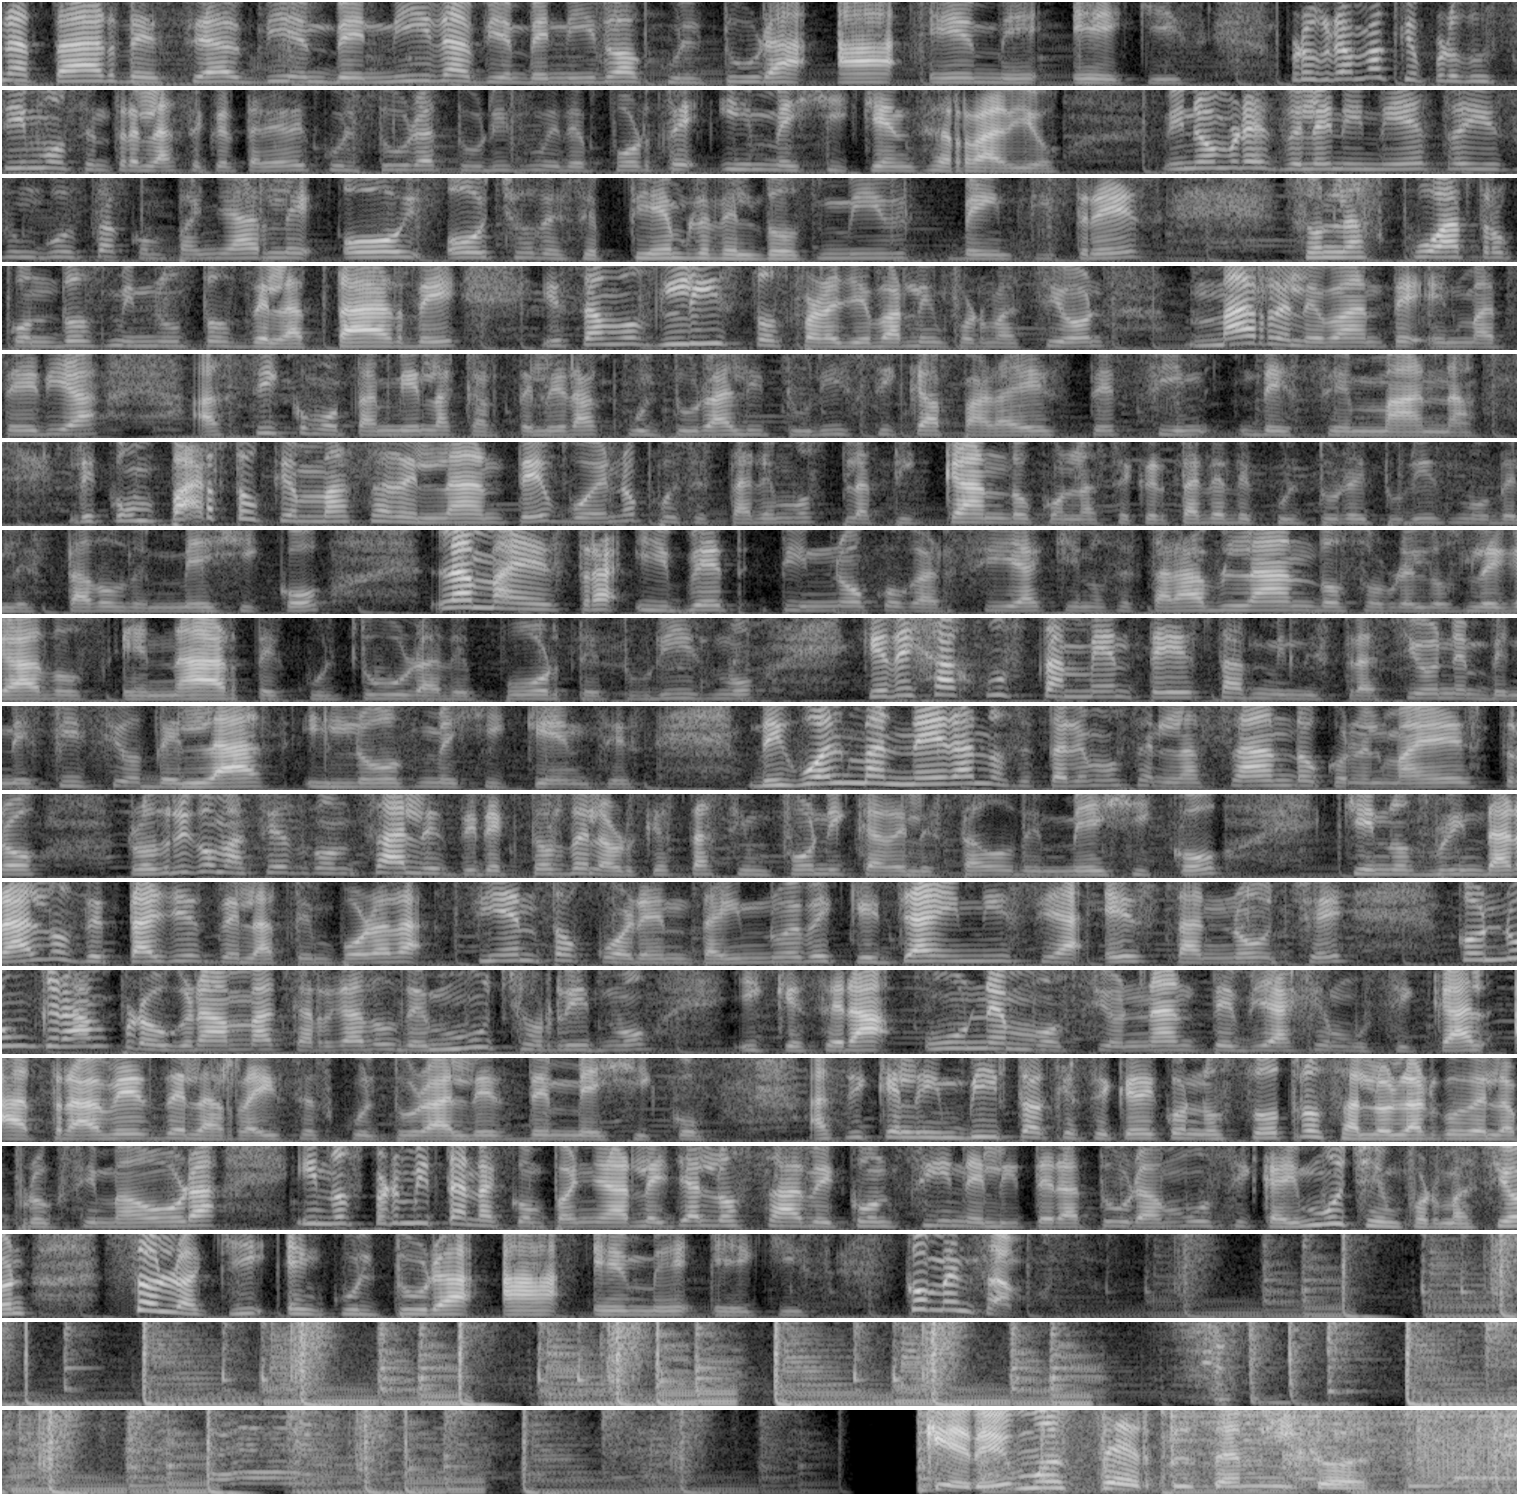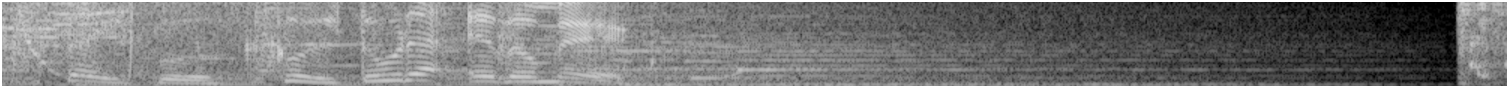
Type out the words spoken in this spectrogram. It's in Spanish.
Buena tarde, sea bienvenida, bienvenido a Cultura AMX, programa que producimos entre la Secretaría de Cultura, Turismo y Deporte y Mexiquense Radio. Mi nombre es Belén Iniestra y es un gusto acompañarle hoy, 8 de septiembre del 2023. Son las 4 con 2 minutos de la tarde y estamos listos para llevar la información más relevante en materia, así como también la cartelera cultural y turística para este fin de semana. Le comparto que más adelante, bueno, pues estaremos platicando con la Secretaria de Cultura y Turismo del Estado de México, la maestra Ivette Tinoco García, quien nos estará hablando sobre los legados en arte, cultura, deporte, turismo, que deja justamente justamente esta administración en beneficio de las y los mexiquenses. De igual manera, nos estaremos enlazando con el maestro Rodrigo Macías González, director de la Orquesta Sinfónica del Estado de México, quien nos brindará los detalles de la temporada 149 que ya inicia esta noche con un gran programa cargado de mucho ritmo y que será un emocionante viaje musical a través de las raíces culturales de México. Así que le invito a que se quede con nosotros a lo largo de la próxima hora y nos permitan acompañarle, ya lo sabe, con cine, literatura, música y mucha información solo aquí en Cultura AMX. Comenzamos. Queremos ser tus amigos. Facebook, Cultura Edomex.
